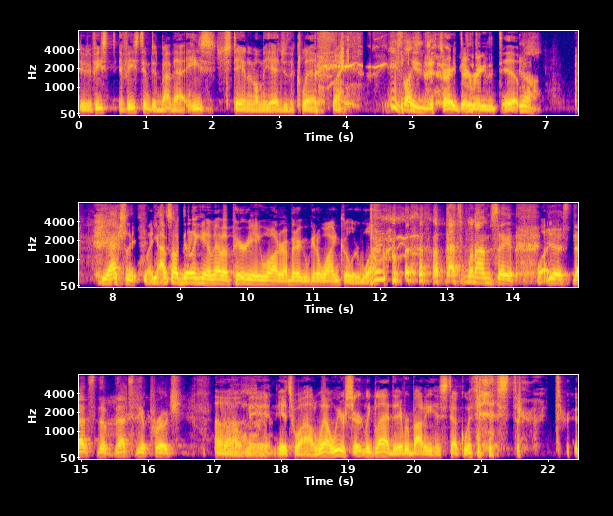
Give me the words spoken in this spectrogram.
Dude, if he's if he's tempted by that, he's standing on the edge of the cliff. Like he's like he's just right there ready to tip. yeah he actually Like I saw Dillingham have a Perrier water. I better go get a wine cooler. What? that's what i'm saying What? yes that's the that's the approach Oh Wow. man, it's wild. Well, we are certainly glad that everybody has stuck with us through through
